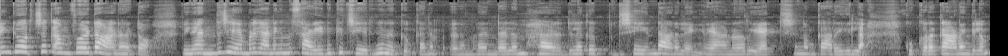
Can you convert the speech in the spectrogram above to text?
എനിക്ക് കുറച്ച് കംഫേർട്ടാണ് കേട്ടോ. പിന്നെ എന്ത് ചെയ്യുമ്പോഴും ഞാനിങ്ങനെ സൈഡിലേക്ക് ചെരിഞ്ഞ് നിൽക്കും. കാരണം നമ്മൾ എന്തായാലും ഇതിലൊക്കെ ഇത് ചെയ്യേണ്ടതാണല്ലോ. എങ്ങനെയാണ് റിയാക്ഷൻ നമുക്ക് അറിയില്ല. കുക്കറൊക്കെ ആണെങ്കിലും.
